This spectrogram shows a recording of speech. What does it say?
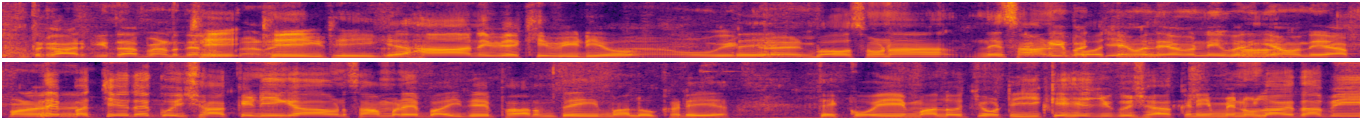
ਸਤਿਕਾਰ ਕੀਤਾ ਪਿੰਡ ਦੇ ਲੋਕਾਂ ਨੇ। ਠੀਕ ਠੀਕ ਹੈ। ਹਾਂ ਨਹੀਂ ਵੇਖੀ ਵੀਡੀਓ ਉਹ ਵੇਖਿਆ ਬਹੁਤ ਸੋਹਣਾ। ਨਹੀਂ ਸਾਹ ਅੱਗੇ ਵੀ ਬਹੁਤ ਬੱਚੇ ਆਉਂਦੇ ਆ ਨਹੀਂ ਵਧੀਆ ਆਉਂਦੇ ਆ ਆਪਾਂ ਨਹੀਂ ਬੱਚੇ ਤੇ ਕੋਈ ਸ਼ੱਕ ਹੀ ਨਹੀਂਗਾ ਹੁਣ ਸਾਹਮਣੇ ਬਾਈ ਦੇ ਫਾਰਮ ਤੇ ਹੀ ਮੰਨ ਲਓ ਖੜੇ ਆ। ਤੇ ਕੋਈ ਮੰਨ ਲਓ ਝੋਟੀ ਕਿਸੇ ਜੀ ਕੋਈ ਸ਼ੱਕ ਨਹੀਂ। ਮੈਨੂੰ ਲੱਗਦਾ ਵੀ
